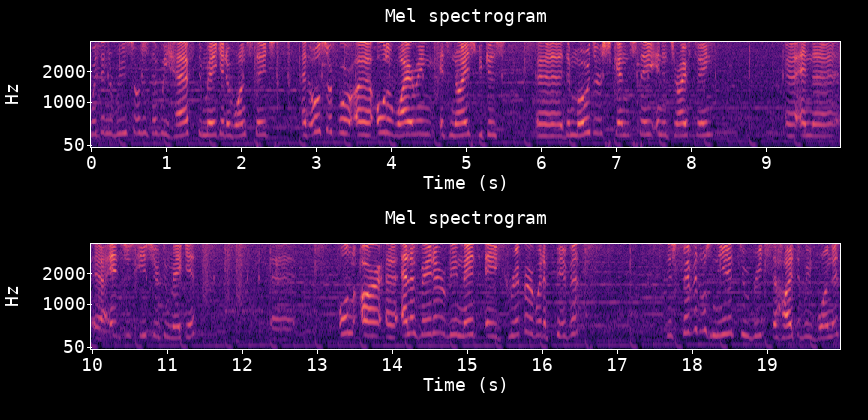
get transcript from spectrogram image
within the resources that we have to make it a one stage and also for uh, all the wiring it's nice because uh, the motors can stay in the drivetrain uh, and uh, yeah, it's just easier to make it. Uh, on our uh, elevator we made a gripper with a pivot this pivot was needed to reach the height that we wanted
